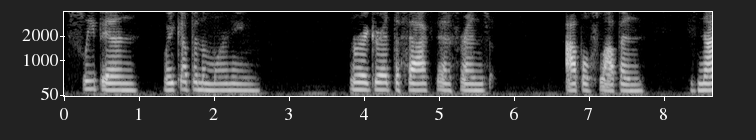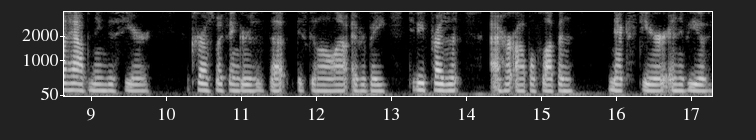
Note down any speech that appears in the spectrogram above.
sleep in, wake up in the morning, regret the fact that a friend's apple flopping is not happening this year. cross my fingers that is going to allow everybody to be present at her apple flopping next year. And if you have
